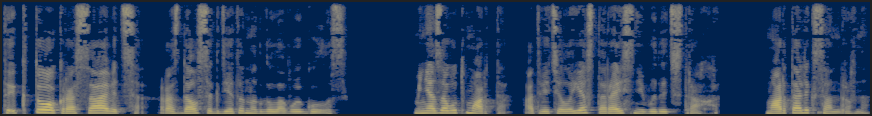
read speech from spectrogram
«Ты кто, красавица?» — раздался где-то над головой голос. «Меня зовут Марта», — ответила я, стараясь не выдать страха. «Марта Александровна.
